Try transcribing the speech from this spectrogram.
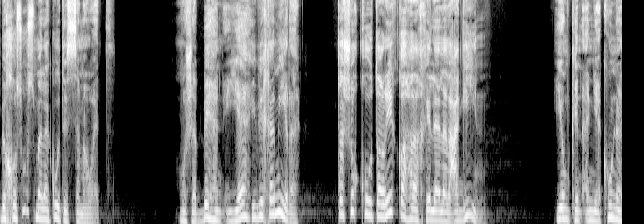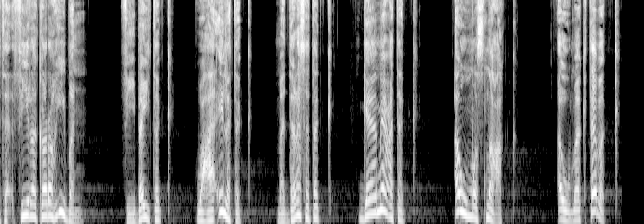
بخصوص ملكوت السماوات. مشبها إياه بخميرة تشق طريقها خلال العجين. يمكن أن يكون تأثيرك رهيبا في بيتك وعائلتك مدرستك جامعتك أو مصنعك أو مكتبك.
